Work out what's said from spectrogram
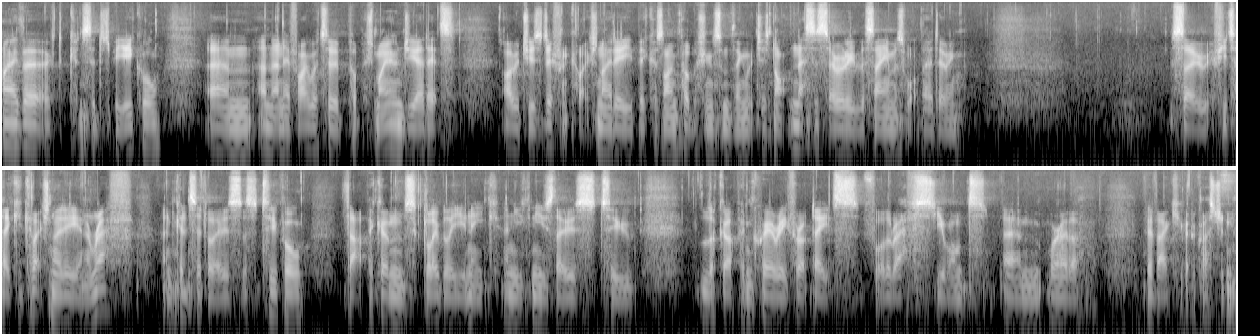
either are considered to be equal. Um, and then if I were to publish my own gedit, I would choose a different collection ID because I'm publishing something which is not necessarily the same as what they're doing. So if you take a collection ID and a ref and consider those as a tuple, that becomes globally unique, and you can use those to look up and query for updates for the refs you want um, wherever. Vivek, you got a question?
